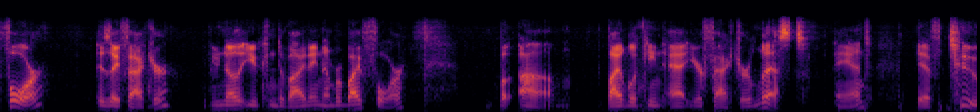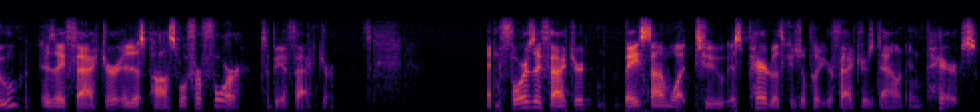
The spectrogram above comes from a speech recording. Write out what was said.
4 is a factor. You know that you can divide a number by 4, but um, by looking at your factor list. And if 2 is a factor, it is possible for 4 to be a factor. And 4 is a factor based on what 2 is paired with, because you'll put your factors down in pairs.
